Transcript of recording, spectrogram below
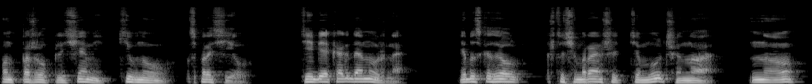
Он пожал плечами, кивнул, спросил. «Тебе когда нужно?» «Я бы сказал, что чем раньше, тем лучше, но...» «Ну?»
